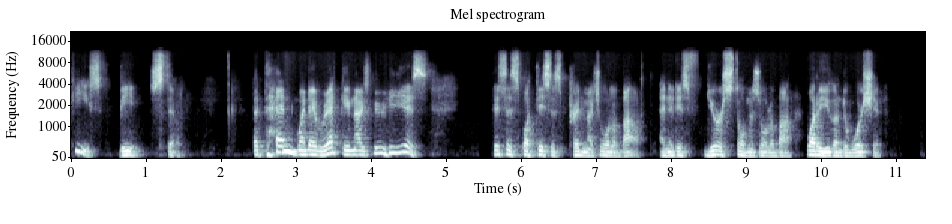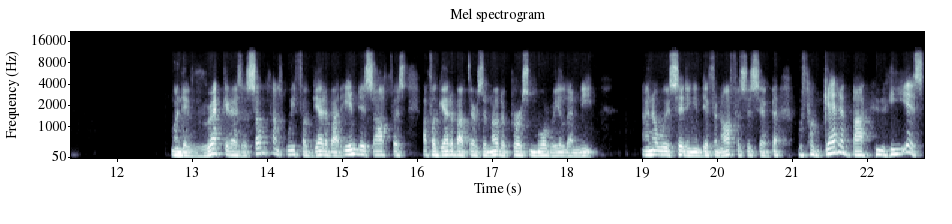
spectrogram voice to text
Peace, be still. But then when they recognize who he is, this is what this is pretty much all about. And it is your storm is all about. What are you going to worship? When they recognize it, sometimes we forget about in this office, I forget about there's another person more real than me. I know we're sitting in different offices here, but we forget about who he is.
